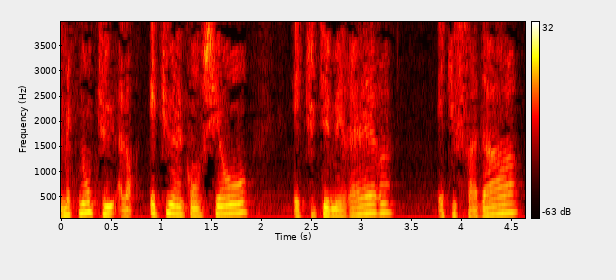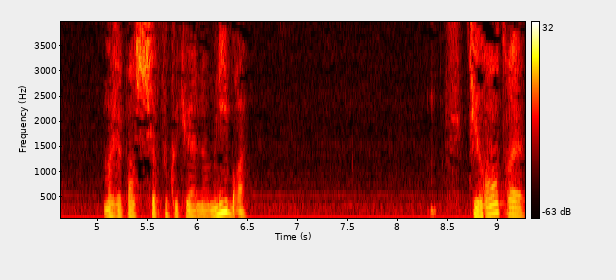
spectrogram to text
maintenant, tu, alors, es-tu inconscient? Es-tu téméraire? Es-tu fada? Moi, je pense surtout que tu es un homme libre. Tu rentres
